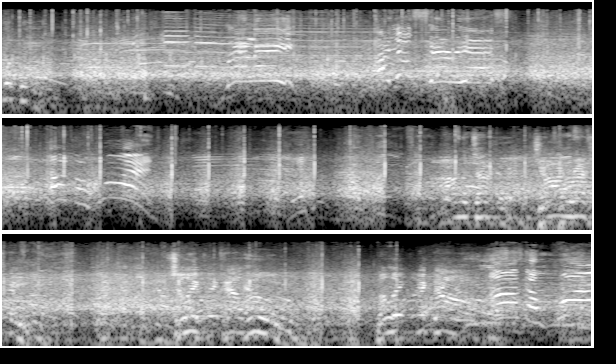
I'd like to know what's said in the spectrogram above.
Football. Really? Are you serious? Number one. On the tackle, Jon Reschke. Shilique Calhoun. Malik McDowell. On the one.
